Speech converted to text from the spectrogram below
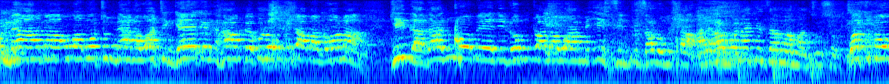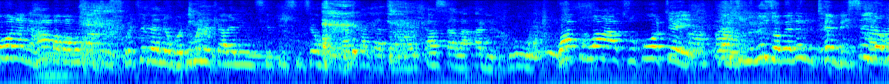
Ummeyana ubaba uthi ummeyana wathi ngeke ngihambe kulo mhlaba lona. Ngingakanqobeli lo mntwana wami izinto zalo a mhlaba. Re ga bona ke tsamaya matsoso? Wathi uma ubona ngihamba babomathusi o tsebe legodimo le tlabe le ntshepisitse gore ka ka ka tsamaya o tla sala a ditlong wathi wazi ukuthi izulu lizobe lingithembisile ukuthi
